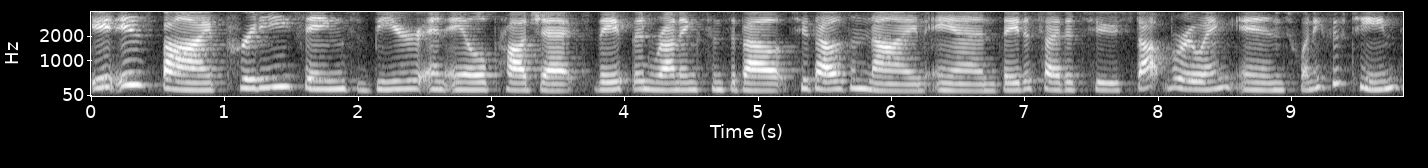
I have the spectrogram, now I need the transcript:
it is by Pretty Things Beer and Ale Project. They've been running since about 2009 and they decided to stop brewing in 2015.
